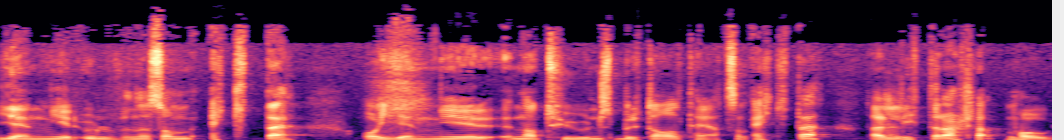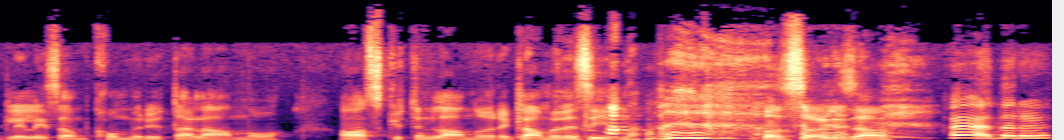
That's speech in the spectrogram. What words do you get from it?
gjengir ulvene som ekte, og gjengir naturens brutalitet som ekte, Det er litt rart at Mowgli liksom kommer ut av Lano Han har skutt en Lano-reklame ved siden av, og så liksom Hei, dere.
